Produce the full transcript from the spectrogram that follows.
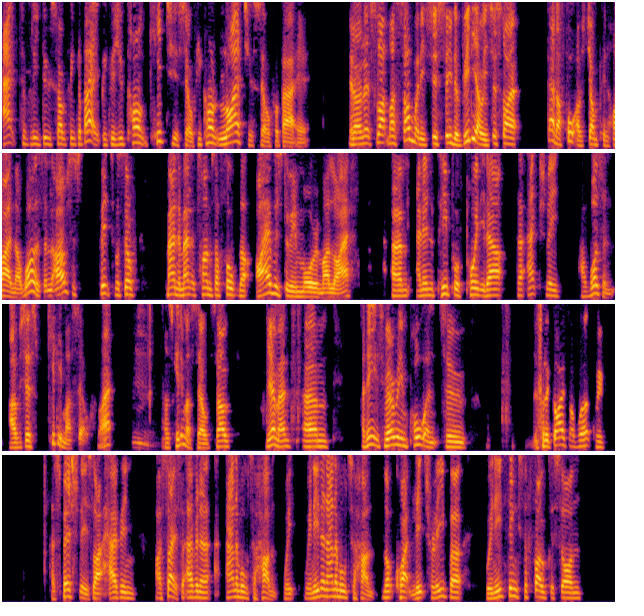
actively do something about it because you can't kid to yourself. You can't lie to yourself about it. You know, and it's like my son when he's just see the video, he's just like, Dad, I thought I was jumping higher than I was. And I was just think to myself, man, the amount of times I thought that I was doing more in my life. Um, and then people have pointed out that actually I wasn't. I was just kidding myself, right? Mm. I was kidding myself. So, yeah, man. Um, I think it's very important to, for the guys I work with, especially, it's like having, I say it's having an animal to hunt. We, we need an animal to hunt, not quite literally, but we need things to focus on.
